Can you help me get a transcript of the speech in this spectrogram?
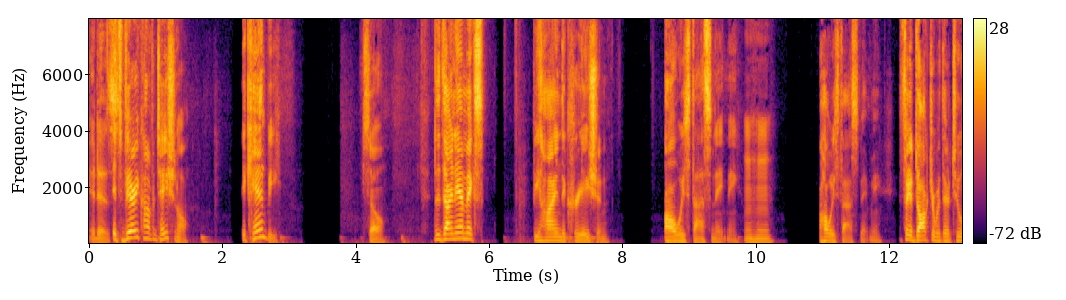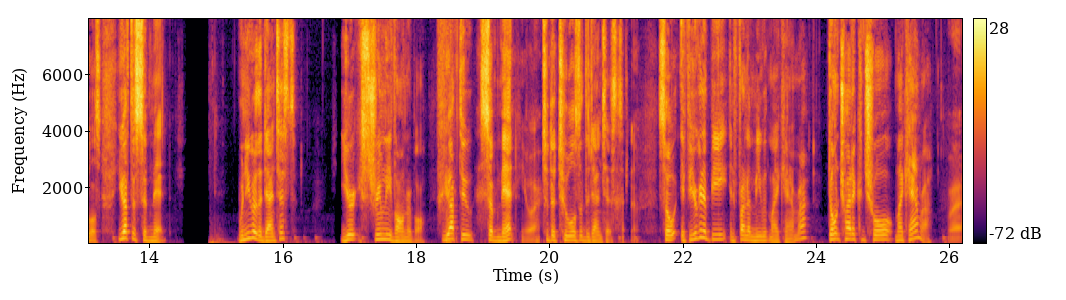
It is. It's very confrontational. It can be. So the dynamics behind the creation always fascinate me. mm-hmm. always fascinate me. It's like a doctor with their tools. You have to submit. When you go to the dentist, you're extremely vulnerable. You have to submit You are. to the tools of the dentist. So if you're going to be in front of me with my camera, don't try to control my camera. Right.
